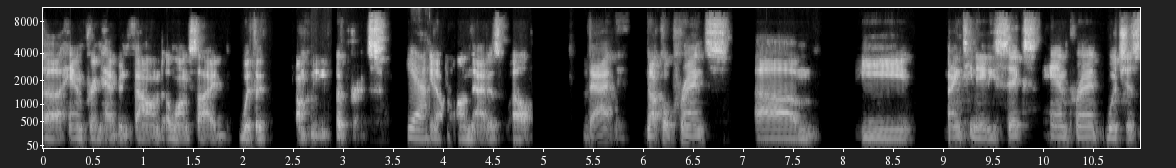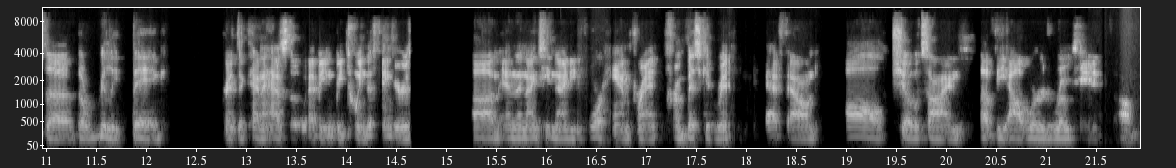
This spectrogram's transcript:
uh, handprint had been found alongside with accompanying footprints Yeah. you know, on that as well. That knuckle print, um, the 1986 handprint, which is the the really big print that kind of has the webbing between the fingers, um, and the 1994 handprint from Biscuit Ridge that found all show signs of the outward rotated thumb.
